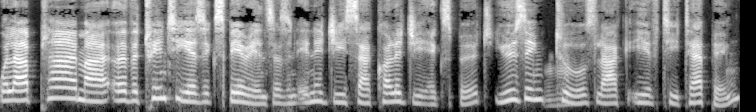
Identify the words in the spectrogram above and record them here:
Well, I apply my over 20 years' experience as an energy psychology expert using mm-hmm. tools like EFT tapping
